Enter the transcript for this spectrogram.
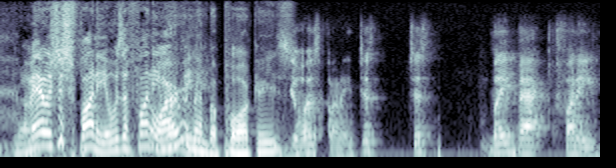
right. mean, it was just funny. It was a funny oh, i remember porky's It was funny. Just, just laid back, funny.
